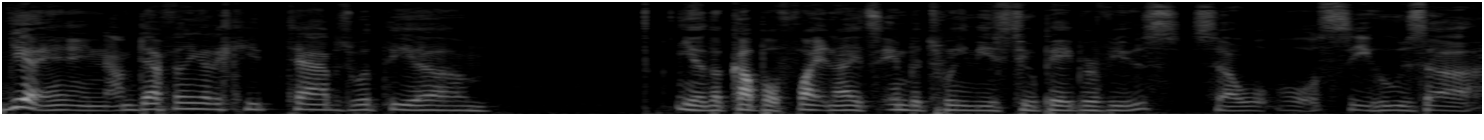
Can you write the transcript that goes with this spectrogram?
yeah, and I'm definitely gonna keep tabs with the um, you know, the couple fight nights in between these two pay per views. So we'll see who's uh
